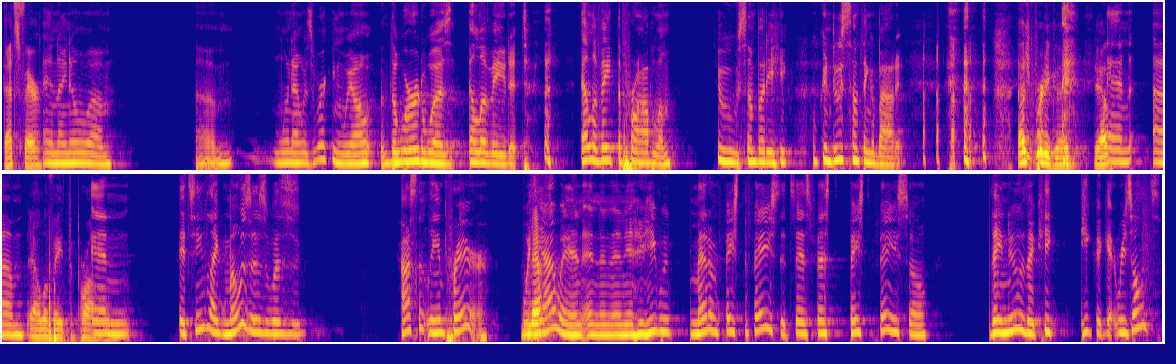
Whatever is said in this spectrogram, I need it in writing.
that's fair. And I know um, um, when I was working, we all the word was elevate it, elevate the problem to somebody who who can do something about it, That's pretty good. Yep, and um, elevate the problem. and it seemed like Moses was constantly in prayer with. Yahweh, and, and, and he would- met him face to face. It says face face to face, so they knew that he he could get results.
